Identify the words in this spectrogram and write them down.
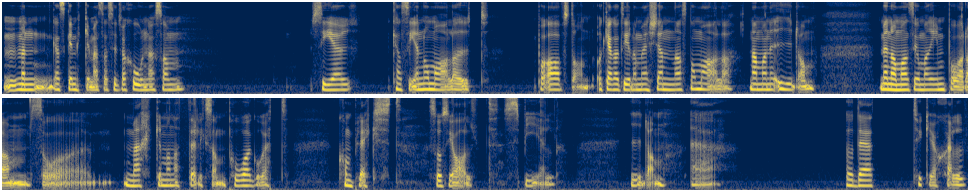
men ganska mycket med situationer som ser, kan se normala ut på avstånd och kanske till och med kännas normala när man är i dem. Men om man zoomar in på dem så märker man att det liksom pågår ett komplext socialt spel i dem. Eh, och det tycker jag själv,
